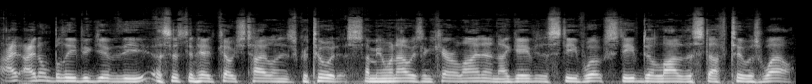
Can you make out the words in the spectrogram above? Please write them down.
I, I don't believe you give the assistant head coach title and it's gratuitous. I mean, when I was in Carolina and I gave it to Steve Wilks, Steve did a lot of this stuff too as well.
